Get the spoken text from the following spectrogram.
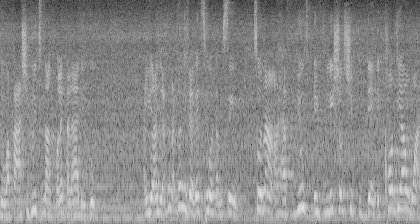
dey waka. As she greet you now collect alaya dey go. Are you, i don't i don't you get what i'm saying. So now i have built a relationship with them a cordial one.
